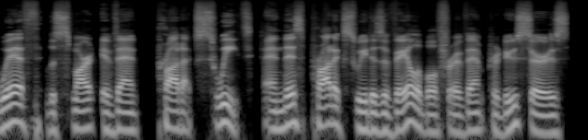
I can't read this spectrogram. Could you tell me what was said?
with the Smart Event product suite. And this product suite is available for event producers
